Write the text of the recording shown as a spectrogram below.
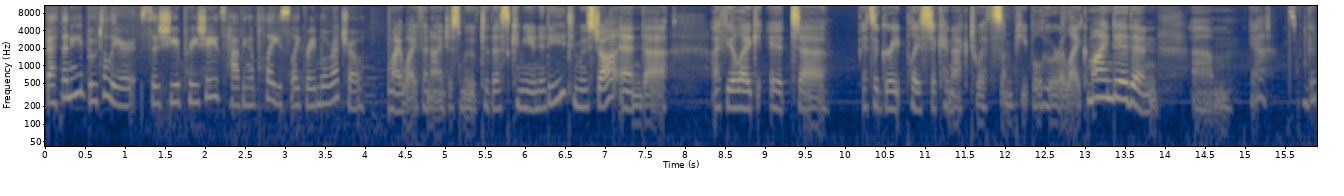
Bethany Boutelier says she appreciates having a place like Rainbow Retro. My wife and I just moved to this community, to Moose Jaw, and uh, I feel like it uh, it's a great place to connect with some people who are like-minded, and um, yeah, it's been good.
